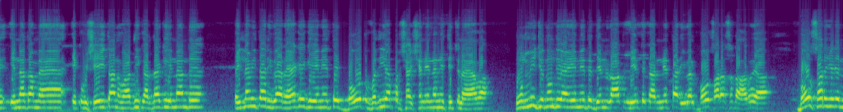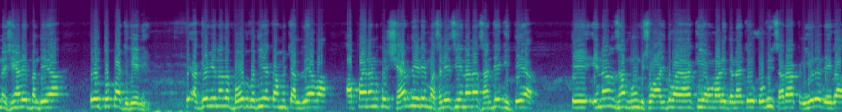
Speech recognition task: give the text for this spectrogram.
ਇਹਨਾਂ ਦਾ ਮੈਂ ਇੱਕ ਵਿਸ਼ੇਸ਼ ਧੰਨਵਾਦ ਹੀ ਕਰਦਾ ਕਿ ਇਹਨਾਂ ਦੇ ਪਹਿਲਾਂ ਵੀ ਧਾਰੀਵਾਲ ਰਹਿ ਕੇ ਗਏ ਨੇ ਤੇ ਬਹੁਤ ਵਧੀਆ ਪ੍ਰਸ਼ਾਸਨ ਇਹਨਾਂ ਨੇ ਇੱਥੇ ਚਲਾਇਆ ਵਾ। ਹੁਣ ਵੀ ਜਦੋਂ ਦੇ ਆਏ ਨੇ ਤੇ ਦਿਨ ਰਾਤ ਮਿਹਨਤ ਕਰਨੇ ਧਾਰੀਵਾਲ ਬਹੁਤ ਸਾਰਾ ਸੁਧਾਰ ਹੋਇਆ। ਬਹੁਤ ਸਾਰੇ ਜਿਹੜੇ ਨਸ਼ਿਆਂ ਵਾਲੇ ਬੰਦੇ ਆ, ਉਹ ਇੱਥੋਂ ਭੱਜ ਗਏ ਨੇ। ਤੇ ਅੱਗੇ ਵੀ ਇਹਨਾਂ ਦਾ ਬਹੁਤ ਵਧੀਆ ਕੰਮ ਚੱਲ ਰਿਹਾ ਵਾ। ਆਪਾਂ ਇਹਨਾਂ ਨੂੰ ਕੁਝ ਸ਼ਹਿਰ ਦੇ ਜਿਹੜੇ ਮਸਲੇ ਸੀ, ਇਹਨਾਂ ਨਾਲ ਸਾਂਝੇ ਕੀਤੇ ਆ। ਤੇ ਇਹਨਾਂ ਨੇ ਸਾਨੂੰ ਵਿਸ਼ਵਾਸ ਦਿਵਾਇਆ ਕਿ ਆਉਣ ਵਾਲੇ ਦਿਨਾਂ 'ਚ ਉਹ ਵੀ ਸਾਰਾ ਕਲੀਅਰ ਹੋ ਜਾਏਗਾ।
